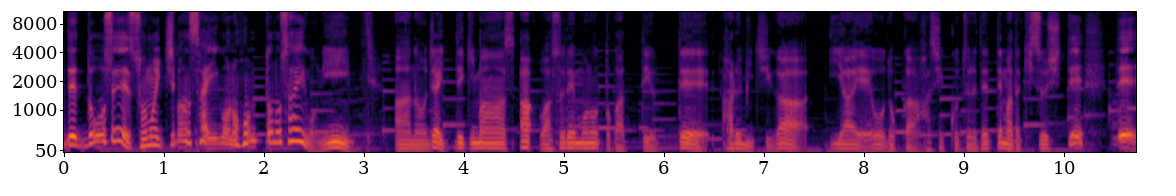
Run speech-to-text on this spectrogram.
でどうせその一番最後の本当の最後にあのじゃあ行ってきます。あ忘れ物とかって言って春道が八重をどっか端っこ連れてってまたキスしてで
